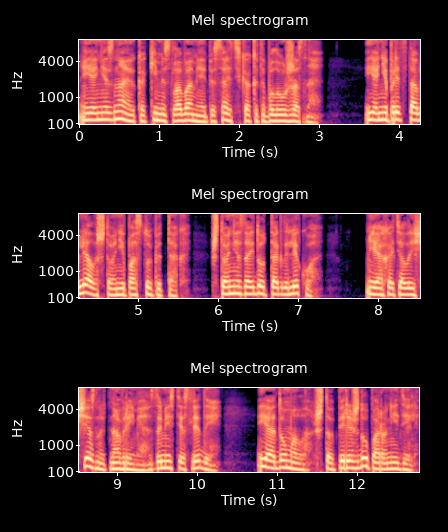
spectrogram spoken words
«Я не знаю, какими словами описать, как это было ужасно. Я не представлял, что они поступят так, что они зайдут так далеко». Я хотел исчезнуть на время, замести следы. Я думал, что пережду пару недель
